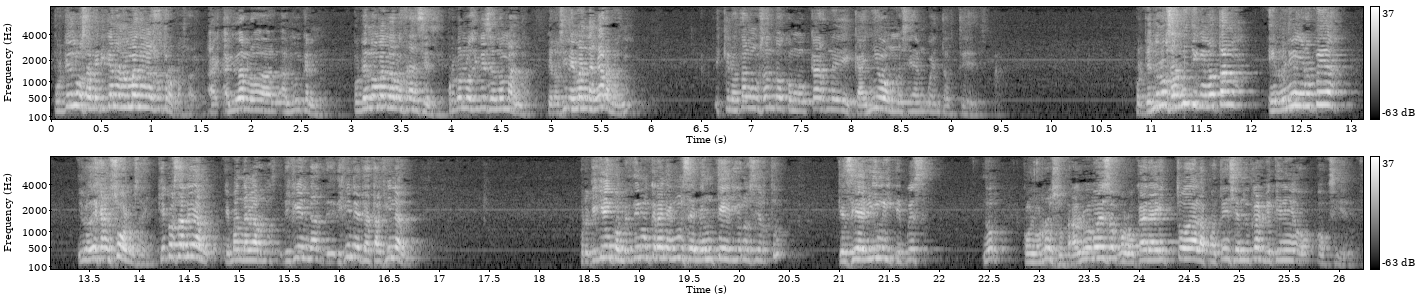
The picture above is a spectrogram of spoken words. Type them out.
¿Por qué los americanos no mandan a sus tropas a ayudarlo a, a Ucrania? ¿Por qué no mandan a los franceses? ¿Por qué los ingleses no mandan? Pero sí les mandan armas, ¿no? Es que lo están usando como carne de cañón, no se dan cuenta ustedes. Porque no los admiten que no están en la Unión Europea y lo dejan solos ahí. ¿Qué cosa le dan? Que mandan armas. defiéndete hasta el final. Porque quieren convertir Ucrania en un cementerio, ¿no es cierto? Que sea el límite, pues. Con los rusos, para luego de eso colocar ahí toda la potencia nuclear que tiene Occidente.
